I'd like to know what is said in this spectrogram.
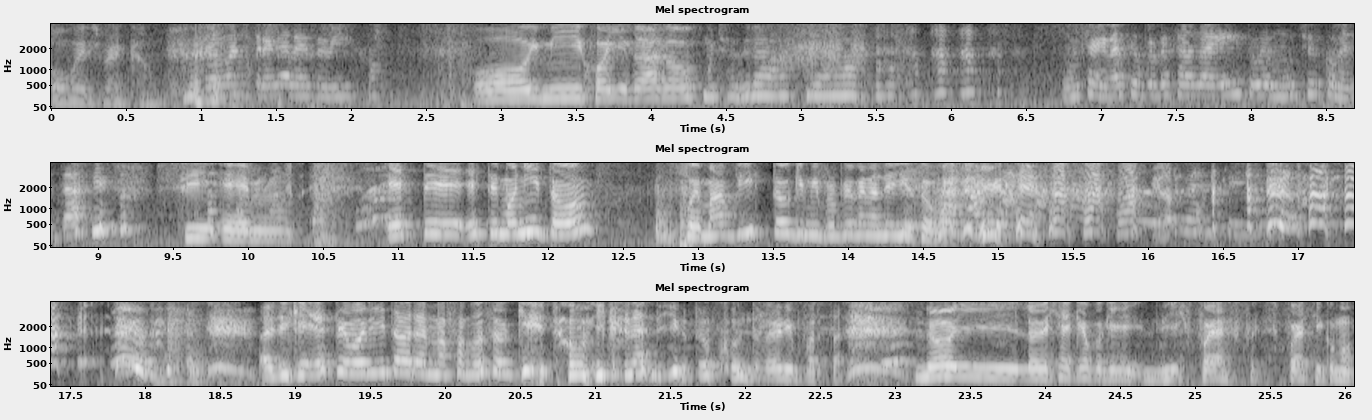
Always welcome. Luego entrega de tu hijo. Hoy mi hijo ha llegado, muchas gracias. Muchas gracias por dejarlo ahí. Tuve muchos comentarios. Sí, em, este, este monito fue más visto que mi propio canal de YouTube. Así que, así que este monito ahora es más famoso que todo mi canal de YouTube junto, pero no importa. No, y lo dejé aquí porque dije- fue, fue, fue así como,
